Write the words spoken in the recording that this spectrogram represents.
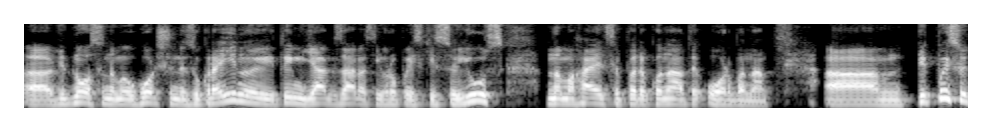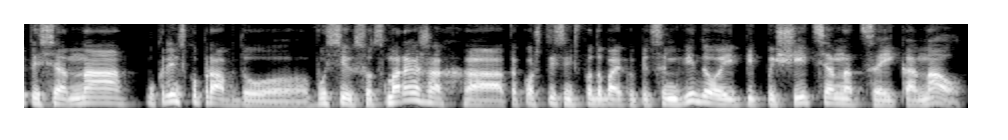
е, відносинами Угорщини з Україною і тим, як зараз Європейський Союз намагається переконати Орбана. Е, підписуйтеся на українську правду в усіх соцмережах. А також тисніть вподобайку під цим відео і підпишіться на цей канал.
